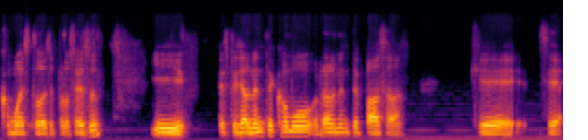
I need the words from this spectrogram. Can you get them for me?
cómo es todo ese proceso y especialmente cómo realmente pasa que se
